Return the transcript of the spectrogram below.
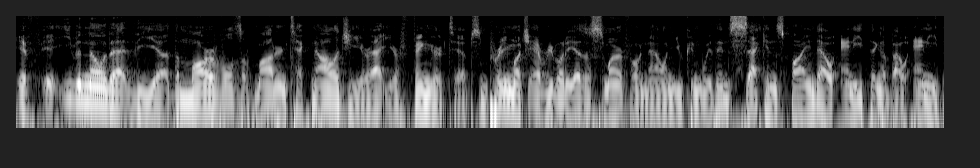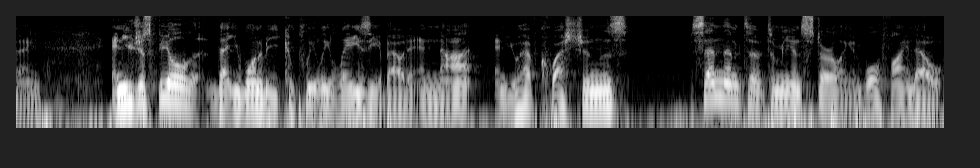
If even though that the uh, the marvels of modern technology are at your fingertips, and pretty much everybody has a smartphone now, and you can within seconds find out anything about anything, and you just feel that you want to be completely lazy about it and not, and you have questions, send them to, to me and Sterling, and we'll find out.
